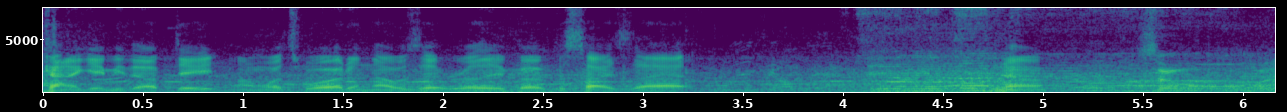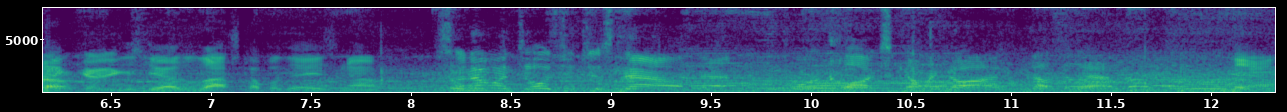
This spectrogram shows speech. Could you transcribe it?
kind of gave me the update on what's what, and that was it really. But besides that, no. so without Like getting? yeah, the last couple of days, no. So no one told you just now that four o'clock's come and gone, nothing happened. Yeah,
